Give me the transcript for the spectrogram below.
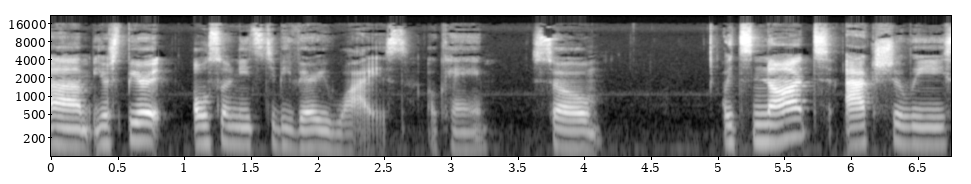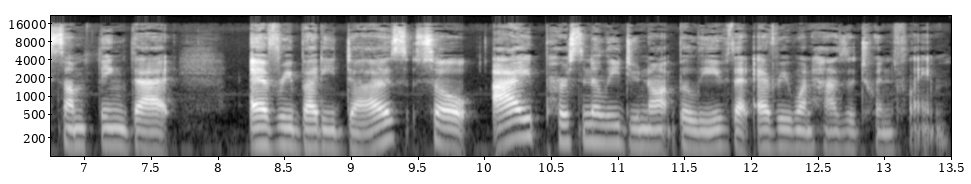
um, your spirit also needs to be very wise. Okay. So it's not actually something that everybody does. So I personally do not believe that everyone has a twin flame.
